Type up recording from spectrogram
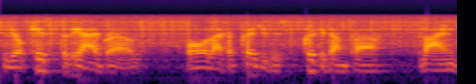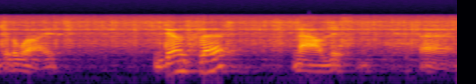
till you're kissed to the eyebrows or like a prejudiced cricket umpire, blind to the wide. You don't flirt? Now listen. Uh,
